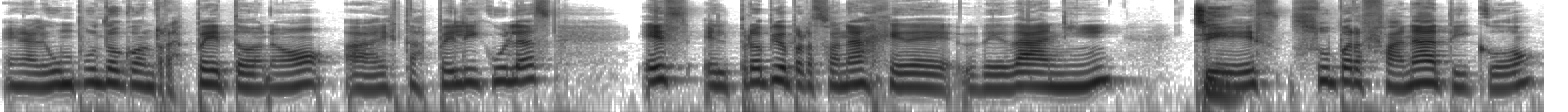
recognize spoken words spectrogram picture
en algún punto con respeto, ¿no? A estas películas, es el propio personaje de, de Danny, Sí. que es súper fanático,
